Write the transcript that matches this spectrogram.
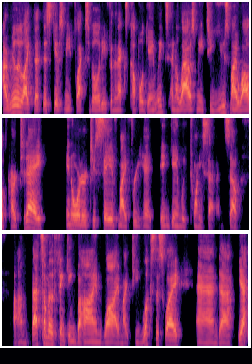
I really like that this gives me flexibility for the next couple game weeks and allows me to use my wild card today in order to save my free hit in game week 27. So um, that's some of the thinking behind why my team looks this way. And uh, yeah,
